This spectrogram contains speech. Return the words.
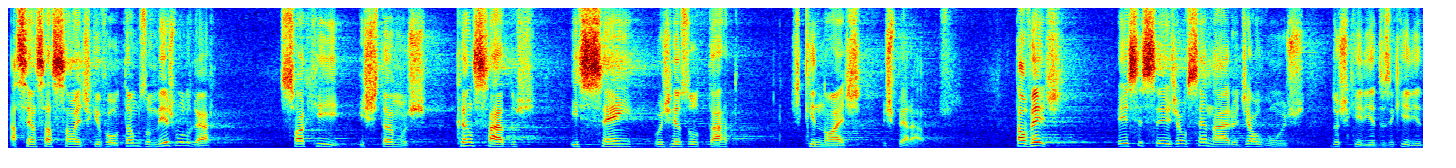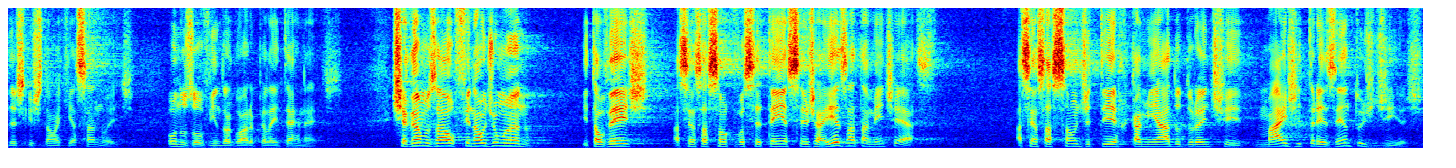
A sensação é de que voltamos ao mesmo lugar, só que estamos cansados e sem os resultados que nós esperávamos. Talvez esse seja o cenário de alguns dos queridos e queridas que estão aqui essa noite, ou nos ouvindo agora pela internet. Chegamos ao final de um ano e talvez a sensação que você tenha seja exatamente essa. A sensação de ter caminhado durante mais de 300 dias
